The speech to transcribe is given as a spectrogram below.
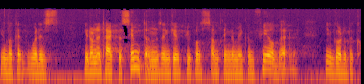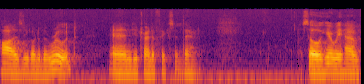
You look at what is, you don't attack the symptoms and give people something to make them feel better. You go to the cause, you go to the root, and you try to fix it there. So here we have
